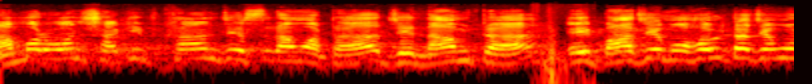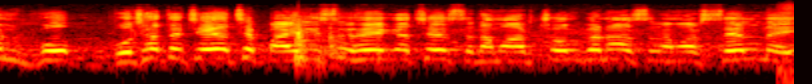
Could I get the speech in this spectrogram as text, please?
নাম্বার ওয়ান শাকিব খান যে সিনেমাটা, যে নামটা, এই বাজে মহলটা যেমন বোঝাতে চেয়েছে, পাইরিসি হয়ে গেছে সিনেমা আর চলবে না, সিনেমার সেল নেই,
